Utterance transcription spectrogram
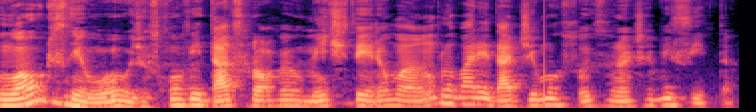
No Walt Disney World, os convidados provavelmente terão uma ampla variedade de emoções durante a visita.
